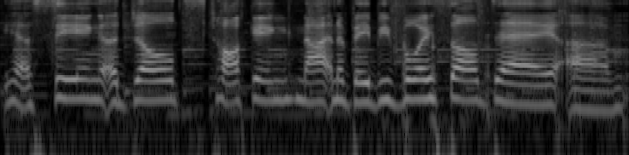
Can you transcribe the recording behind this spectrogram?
yeah, seeing adults talking, not in a baby voice all day. Um,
